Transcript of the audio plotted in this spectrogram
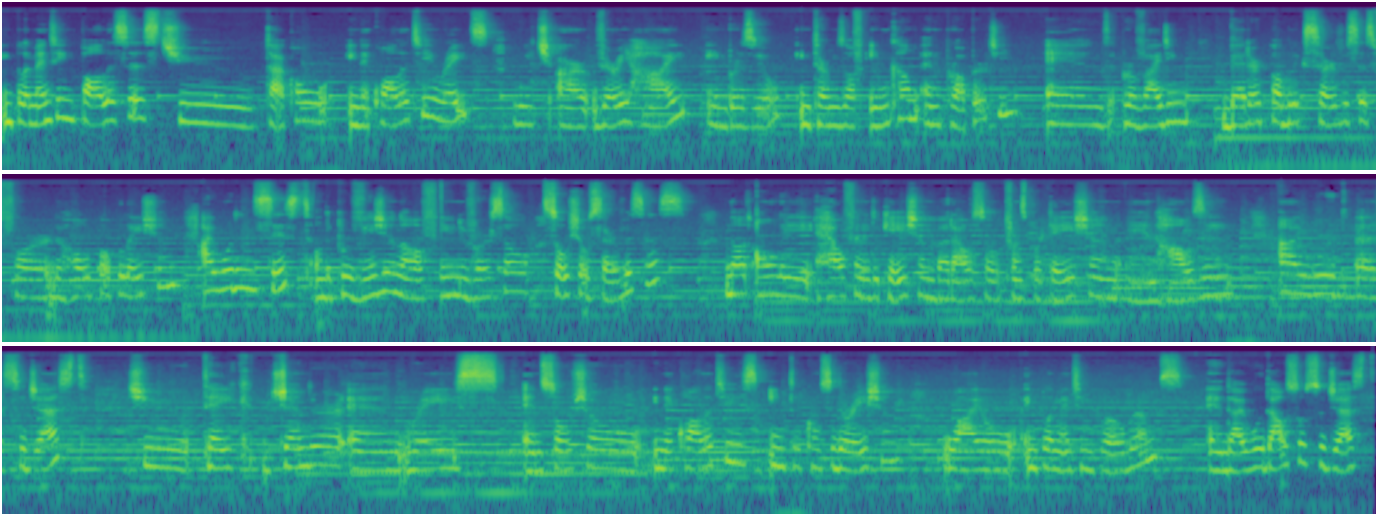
implementing policies to tackle inequality rates, which are very high in Brazil in terms of income and property and providing better public services for the whole population. I would insist on the provision of universal social services not only health and education but also transportation and housing. I would uh, suggest to take gender and race and social inequalities into consideration while implementing programs. And I would also suggest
